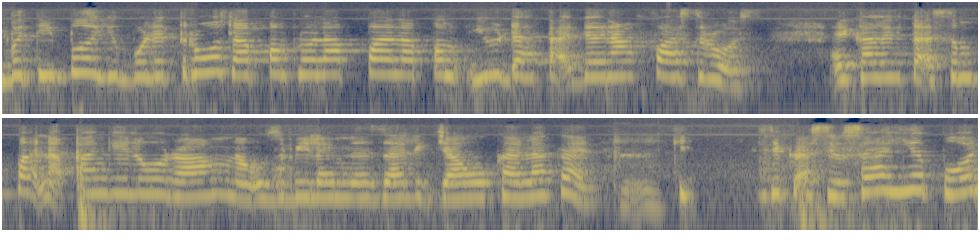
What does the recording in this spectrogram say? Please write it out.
Tiba-tiba you boleh terus 88 8 you dah tak ada nafas terus. Eh kalau you tak sempat nak panggil orang nauzubillah minazalik jauhkanlah kan. Kita dekat situ saya pun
